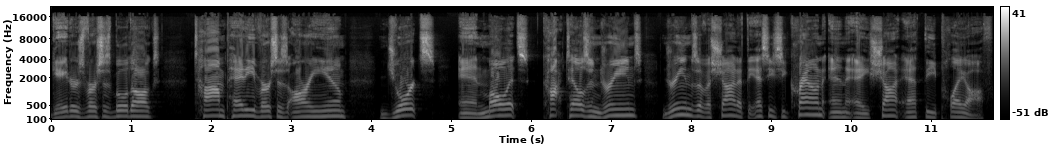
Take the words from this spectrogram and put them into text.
Gators versus Bulldogs, Tom Petty versus REM, jorts and mullets, cocktails and dreams, dreams of a shot at the SEC crown and a shot at the playoff.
